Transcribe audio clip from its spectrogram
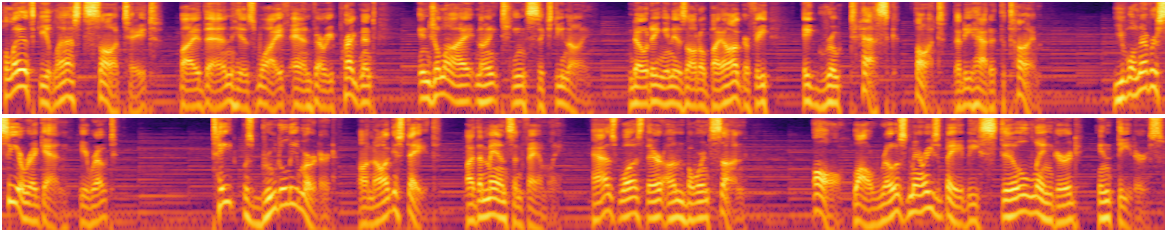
Polanski last saw Tate, by then his wife and very pregnant, in July 1969, noting in his autobiography a grotesque thought that he had at the time. You will never see her again, he wrote. Tate was brutally murdered on August 8th by the Manson family, as was their unborn son, all while Rosemary's Baby still lingered in theaters.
